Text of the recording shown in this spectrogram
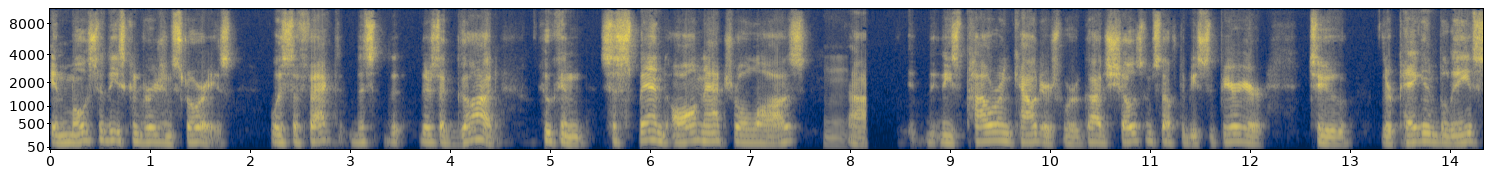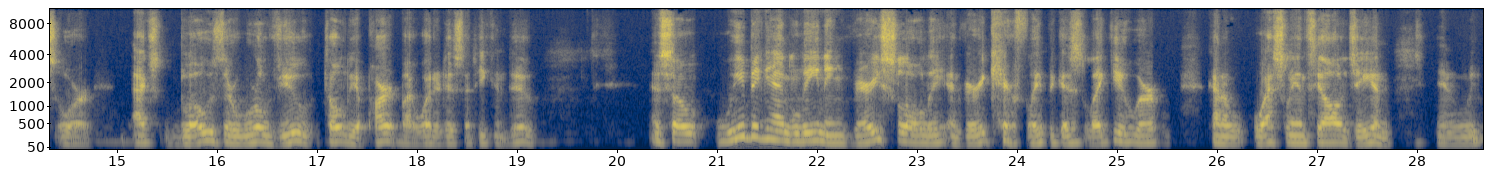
in most of these conversion stories was the fact this that there's a God who can suspend all natural laws. Mm. Uh, these power encounters where God shows himself to be superior to their pagan beliefs or actually blows their worldview totally apart by what it is that he can do. And so we began leaning very slowly and very carefully because, like you, we're kind of Wesleyan theology and, and we,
